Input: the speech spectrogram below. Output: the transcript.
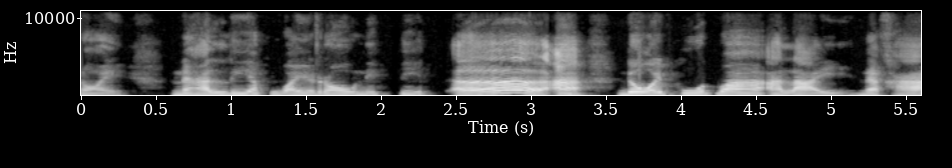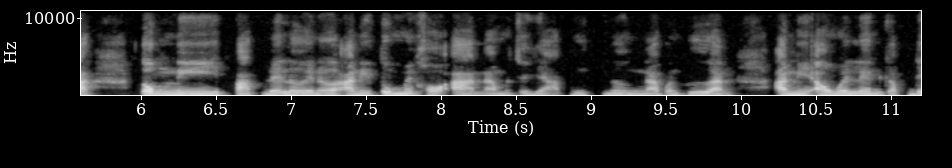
หน่อยๆนะคะเรียกไวรัลนิดๆเอออะโดยพูดว่าอะไรนะคะ ตรงนี้ปรับได้เลยเนอะอันนี้ตุ้มไม่ขออ่านนะมันจะหยาบนิดนึงนะเพื่อนๆอันนี้เอาไว้เล่นกับเ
